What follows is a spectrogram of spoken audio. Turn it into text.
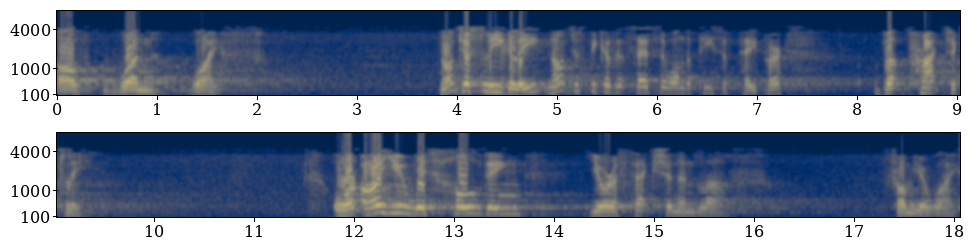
of one wife? Not just legally, not just because it says so on the piece of paper, but practically. Or are you withholding your affection and love from your wife?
